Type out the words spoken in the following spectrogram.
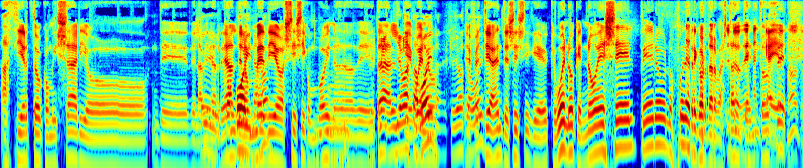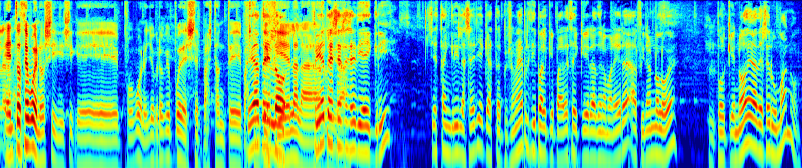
a cierto comisario de, de la Sí, vida real, boina, de ¿no? los medios, sí, sí, con boina Mm, de que tal, que hasta bueno, boina, que efectivamente, sí, sí, que, que bueno, que no es él, pero nos puede recordar bastante. entonces, caer, ¿no? Claramente. entonces, bueno, sí, sí que, pues bueno, yo creo que puede ser bastante, bastante Fíjate lo- fiel a la Fíjate si realidad. esa serie es gris, si es tan gris la serie que hasta el personaje principal que parece que era de una manera, al final no lo es. Mm. Porque no deja de ser humano.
